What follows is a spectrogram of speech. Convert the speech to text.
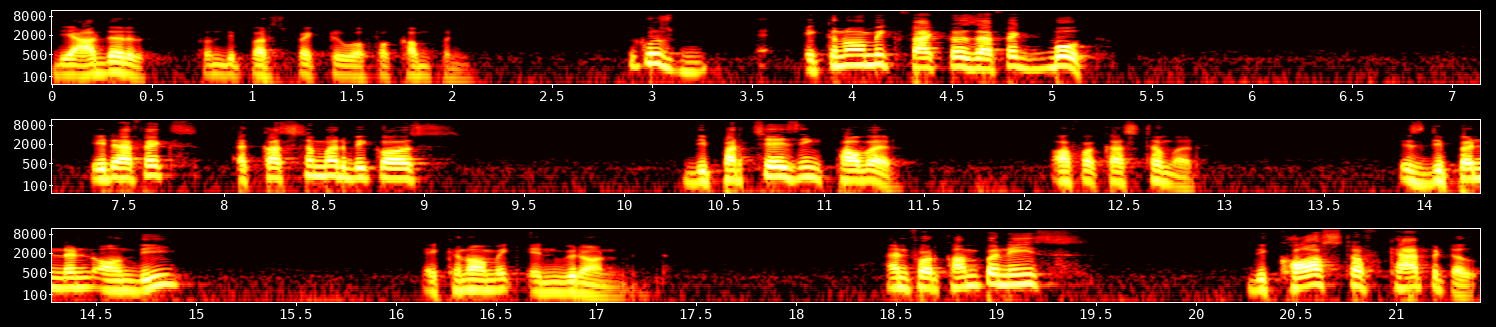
the other from the perspective of a company because economic factors affect both. It affects a customer because the purchasing power of a customer is dependent on the economic environment and for companies the cost of capital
